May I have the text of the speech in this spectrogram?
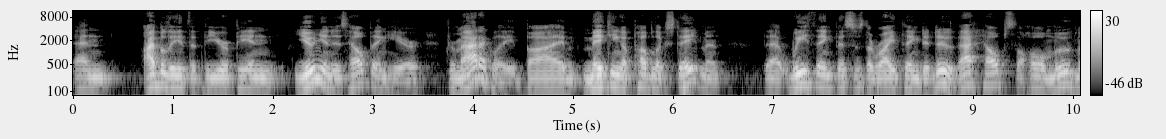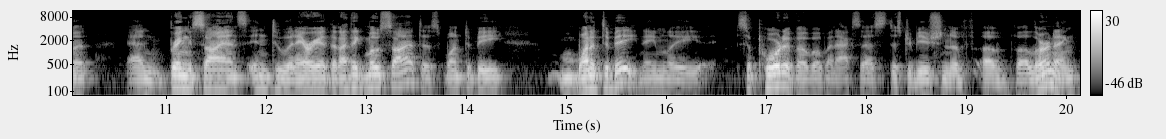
and I believe that the European Union is helping here dramatically by making a public statement that we think this is the right thing to do. That helps the whole movement and brings science into an area that I think most scientists want to be want it to be, namely supportive of open access distribution of, of uh, learning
